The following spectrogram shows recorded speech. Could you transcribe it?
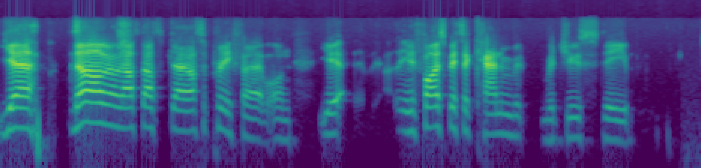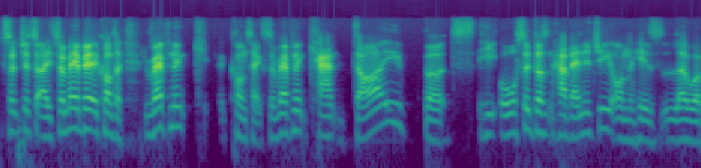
Yeah, no, no, that's that's that's a pretty fair one. Yeah, the fire spitter can re- reduce the. So just uh, so maybe a bit of context. The revenant context. The revenant can't die, but he also doesn't have energy on his lower,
